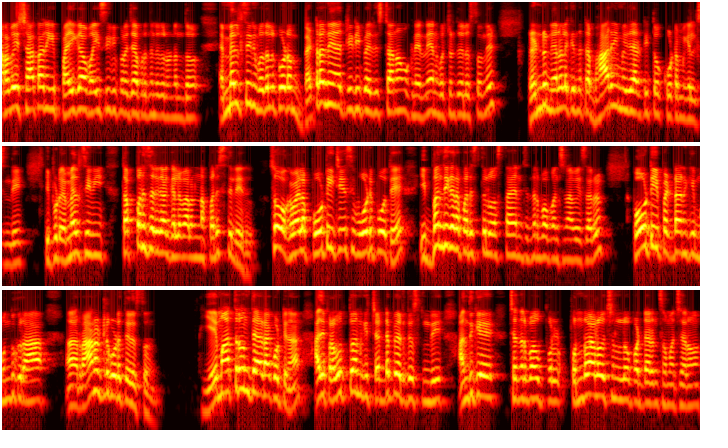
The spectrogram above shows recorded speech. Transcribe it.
అరవై శాతానికి పైగా వైసీపీ ప్రజాప్రతినిధులు ఉండడంతో ఎమ్మెల్సీని వదులుకోవడం బెటర్ అనే టీడీపీ అధిష్టానం ఒక నిర్ణయానికి వచ్చినట్టు తెలుస్తుంది. రెండు నెలల కిందట భారీ మెజారిటీతో కూటమి గెలిచింది. ఇప్పుడు ఎమ్మెల్సీని తప్పనిసరిగా గెలవాలన్న పరిస్థితి లేదు. సో ఒకవేళ పోటీ చేసి ఓడిపోతే ఇబ్బందికర పరిస్థితులు వస్తాయని చంద్రబాబు అంచనా వేశారు పోటీ పెట్టడానికి ముందుకు రా రానట్లు కూడా తెలుస్తుంది. ఏమాత్రం తేడా కొట్టినా అది ప్రభుత్వానికి చెడ్డ పేరు తెస్తుంది. అందుకే చంద్రబాబు పున- పునరాలోచనలో పడ్డారని సమాచారం.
